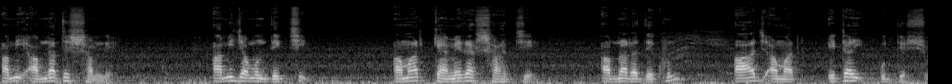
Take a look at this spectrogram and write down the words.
আমি আপনাদের সামনে, আমি যেমন দেখছি, আমার ক্যামেরার সাহায্যে আপনারা দেখুন। আজ আমার এটাই উদ্দেশ্য।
